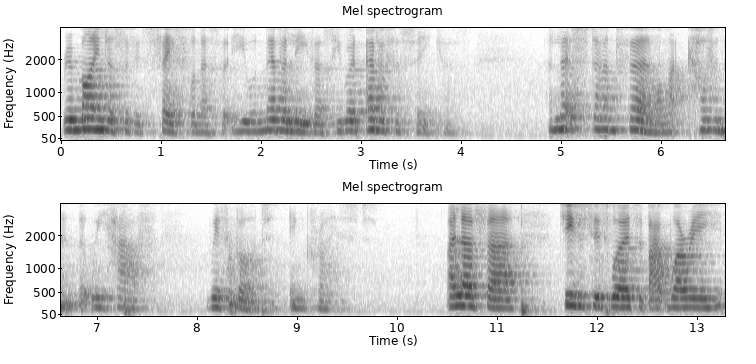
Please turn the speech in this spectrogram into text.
Remind us of his faithfulness that he will never leave us, he won't ever forsake us. And let's stand firm on that covenant that we have with God in Christ. I love uh, Jesus' words about worry.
